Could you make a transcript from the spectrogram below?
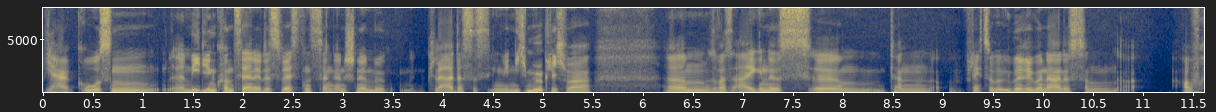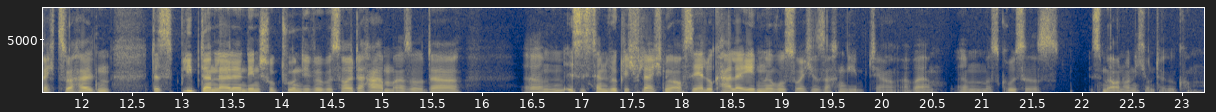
ja, großen äh, Medienkonzerne des Westens dann ganz schnell klar, dass es das irgendwie nicht möglich war. Ähm, sowas eigenes, ähm, dann vielleicht sogar überregionales dann aufrechtzuerhalten. Das blieb dann leider in den Strukturen, die wir bis heute haben. Also da ähm, ist es dann wirklich vielleicht nur auf sehr lokaler Ebene, wo es solche Sachen gibt, ja. Aber ähm, was Größeres ist mir auch noch nicht untergekommen.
